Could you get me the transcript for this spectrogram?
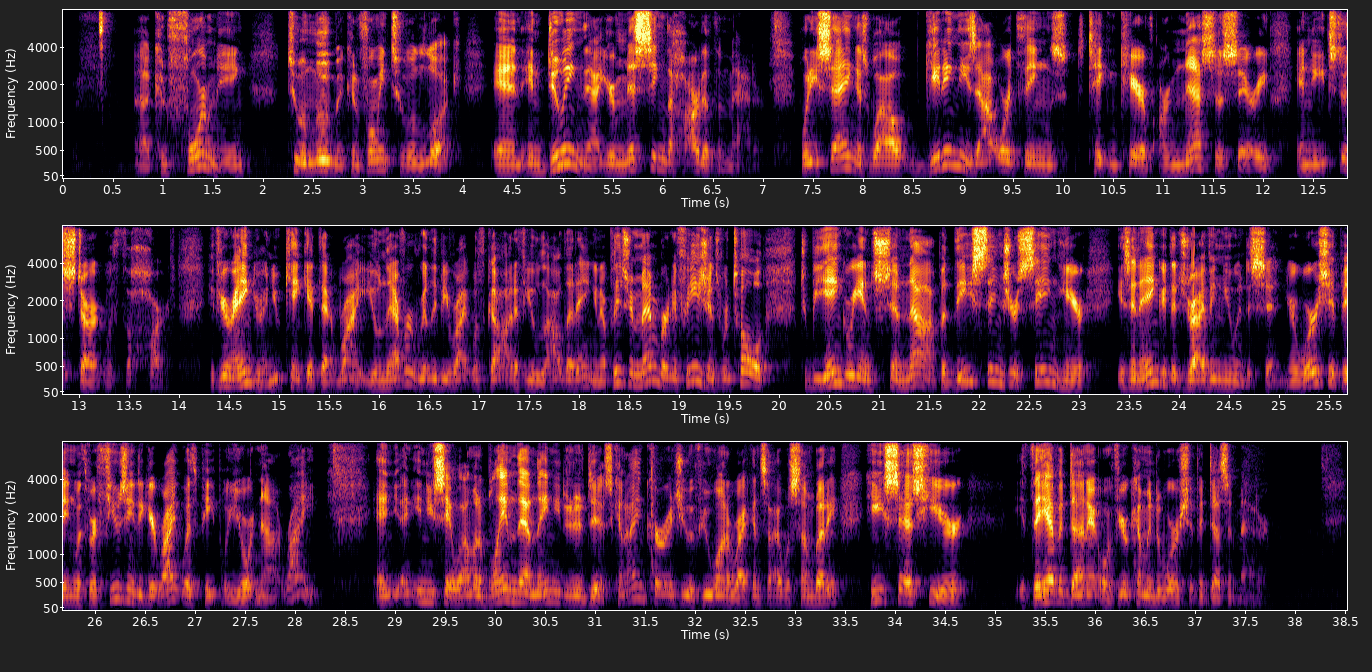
uh, conforming to a movement, conforming to a look. And in doing that, you're missing the heart of the matter. What he's saying is while getting these outward things taken care of are necessary, it needs to start with the heart. If you're angry and you can't get that right, you'll never really be right with God if you allow that anger. Now, please remember in Ephesians, we're told to be angry and sin not, but these things you're seeing here is an anger that's driving you into sin. You're worshiping with refusing to get right with people. You're not right and, and you say, well, I'm going to blame them. They need to do this. Can I encourage you if you want to reconcile with somebody? He says here, if they haven't done it or if you're coming to worship, it doesn't matter.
